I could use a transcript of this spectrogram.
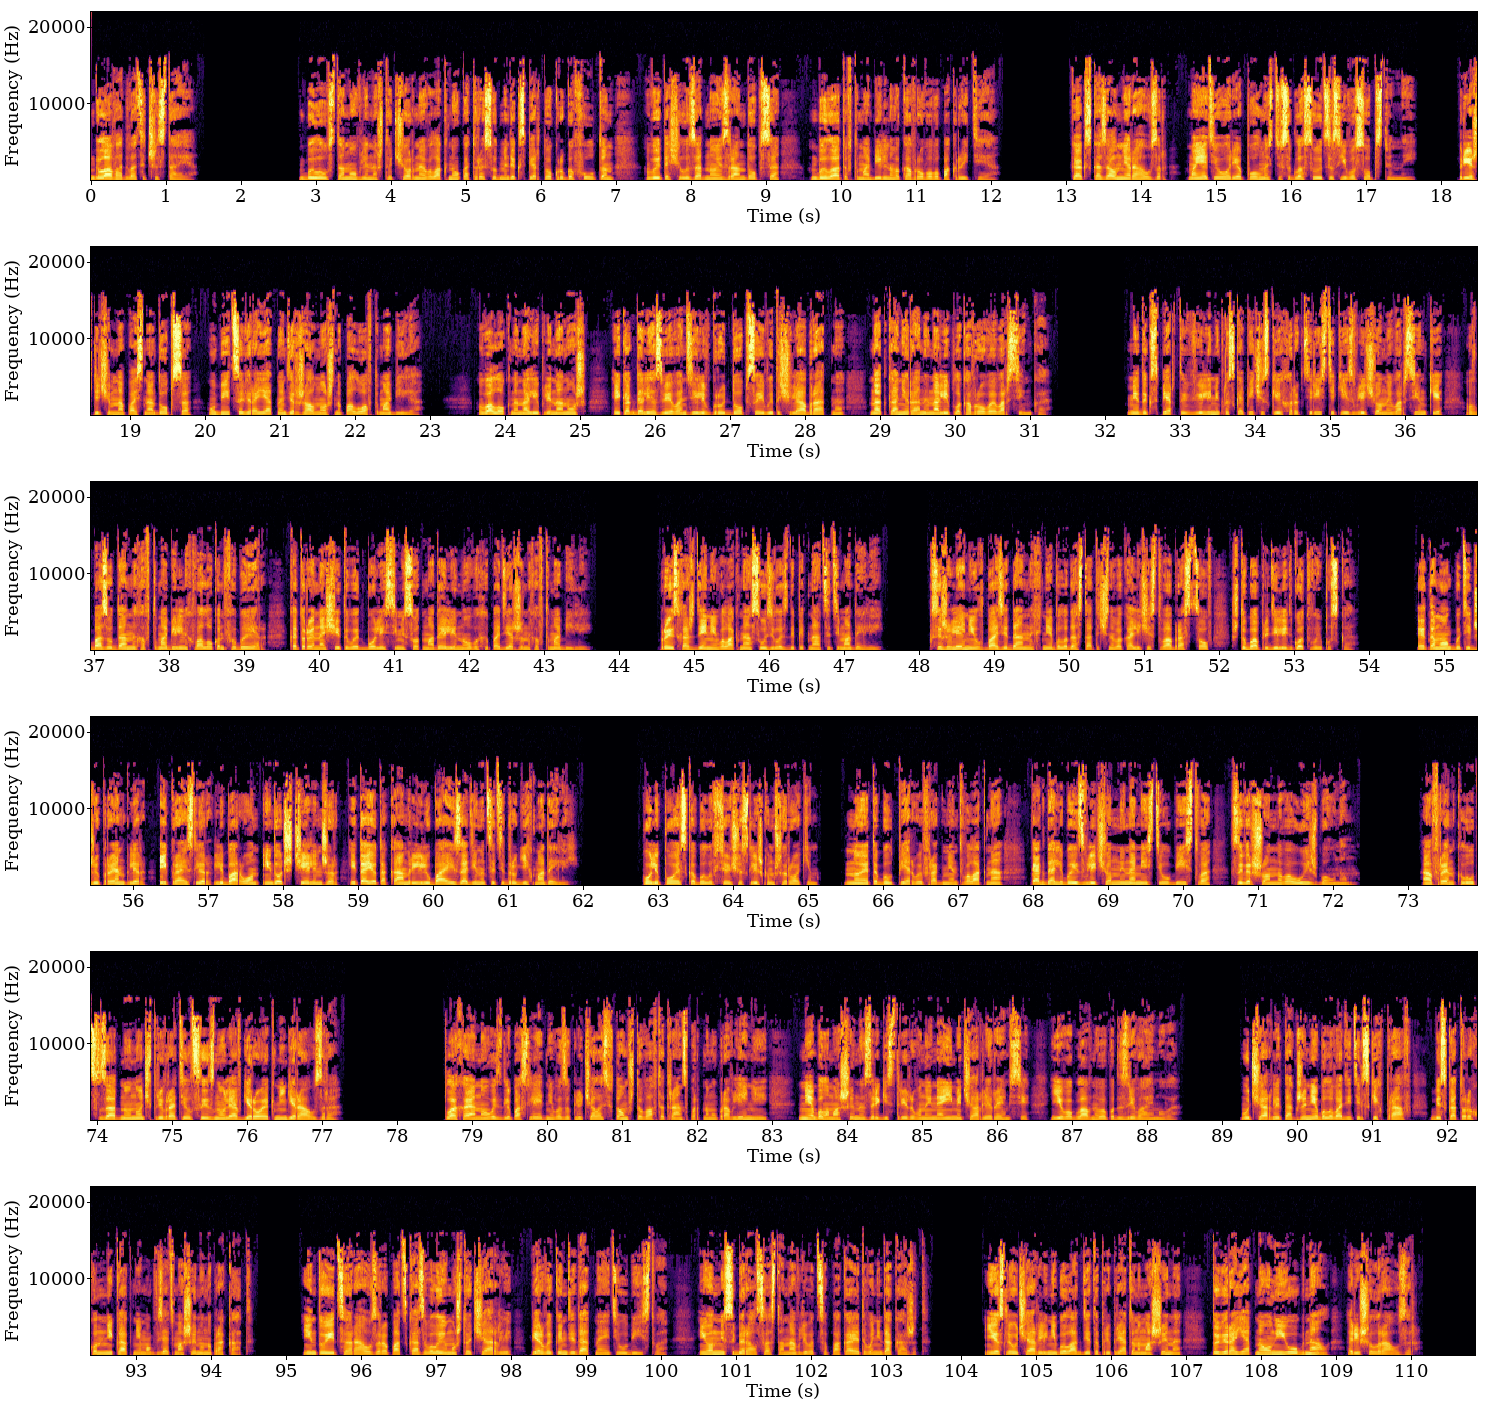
Глава 26. Было установлено, что черное волокно, которое судмедэксперт округа Фултон вытащил из одной из рандопса, было от автомобильного коврового покрытия. Как сказал мне Раузер, моя теория полностью согласуется с его собственной. Прежде чем напасть на Добса, убийца, вероятно, держал нож на полу автомобиля. Волокна налипли на нож, и когда лезвие вонзили в грудь Добса и вытащили обратно, на ткани раны налипла ковровая ворсинка. Медэксперты ввели микроскопические характеристики извлеченной ворсинки в базу данных автомобильных волокон ФБР, которая насчитывает более 700 моделей новых и подержанных автомобилей. Происхождение волокна сузилось до 15 моделей. К сожалению, в базе данных не было достаточного количества образцов, чтобы определить год выпуска. Это мог быть и Jeep Wrangler, и Chrysler LeBaron, и Dodge Challenger, и Toyota Camry, и любая из 11 других моделей. Поле поиска было все еще слишком широким, но это был первый фрагмент волокна, когда-либо извлеченный на месте убийства, совершенного Уишбоуном. А Фрэнк Лутц за одну ночь превратился из нуля в героя книги Раузера. Плохая новость для последнего заключалась в том, что в автотранспортном управлении не было машины, зарегистрированной на имя Чарли Рэмси, его главного подозреваемого. У Чарли также не было водительских прав, без которых он никак не мог взять машину на прокат. Интуиция Раузера подсказывала ему, что Чарли — первый кандидат на эти убийства, и он не собирался останавливаться, пока этого не докажет. Если у Чарли не была где-то припрятана машина, то, вероятно, он ее угнал, решил Раузер.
